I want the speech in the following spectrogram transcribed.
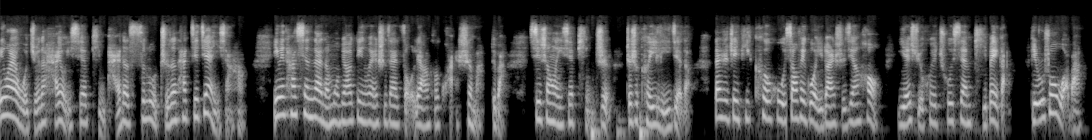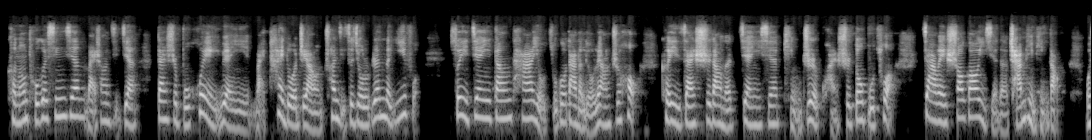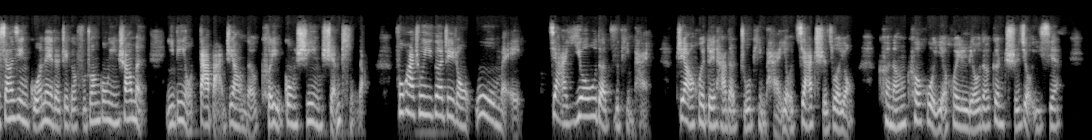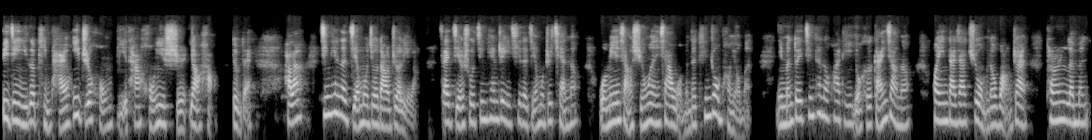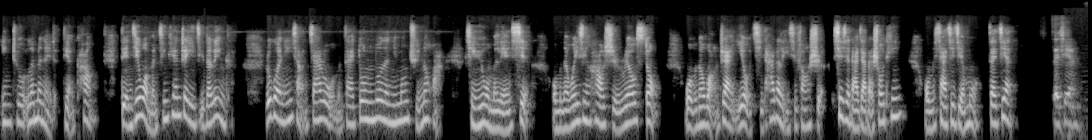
另外，我觉得还有一些品牌的思路值得他借鉴一下哈，因为他现在的目标定位是在走量和款式嘛，对吧？牺牲了一些品质，这是可以理解的。但是这批客户消费过一段时间后，也许会出现疲惫感。比如说我吧，可能图个新鲜，买上几件，但是不会愿意买太多这样穿几次就扔的衣服。所以建议，当它有足够大的流量之后，可以再适当的建一些品质、款式都不错、价位稍高一些的产品频道。我相信国内的这个服装供应商们一定有大把这样的可以供适应选品的，孵化出一个这种物美价优的子品牌，这样会对它的主品牌有加持作用，可能客户也会留得更持久一些。毕竟一个品牌一直红，比它红一时要好。对不对？好了，今天的节目就到这里了。在结束今天这一期的节目之前呢，我们也想询问一下我们的听众朋友们，你们对今天的话题有何感想呢？欢迎大家去我们的网站 turnlemonintolemonade 点 com，点击我们今天这一集的 link。如果您想加入我们在多伦多的柠檬群的话，请与我们联系，我们的微信号是 realstone，我们的网站也有其他的联系方式。谢谢大家的收听，我们下期节目再见，再见。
